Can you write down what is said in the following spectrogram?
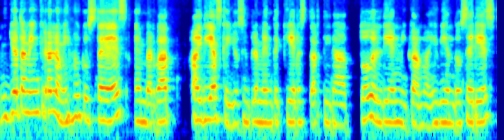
Yo también creo lo mismo que ustedes. En verdad, hay días que yo simplemente quiero estar tirada todo el día en mi cama y viendo series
